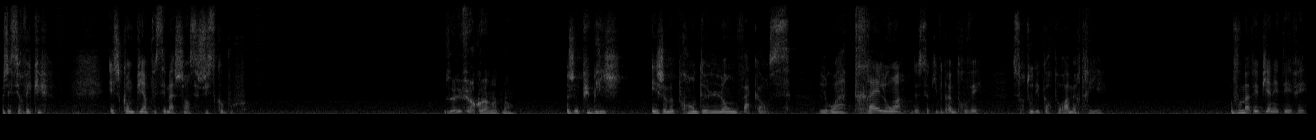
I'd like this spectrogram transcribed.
j'ai survécu. Et je compte bien pousser ma chance jusqu'au bout. Vous allez faire quoi maintenant? Je publie et je me prends de longues vacances. Loin, très loin de ceux qui voudraient me trouver. Surtout des corporats meurtriers. Vous m'avez bien aidé, V.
